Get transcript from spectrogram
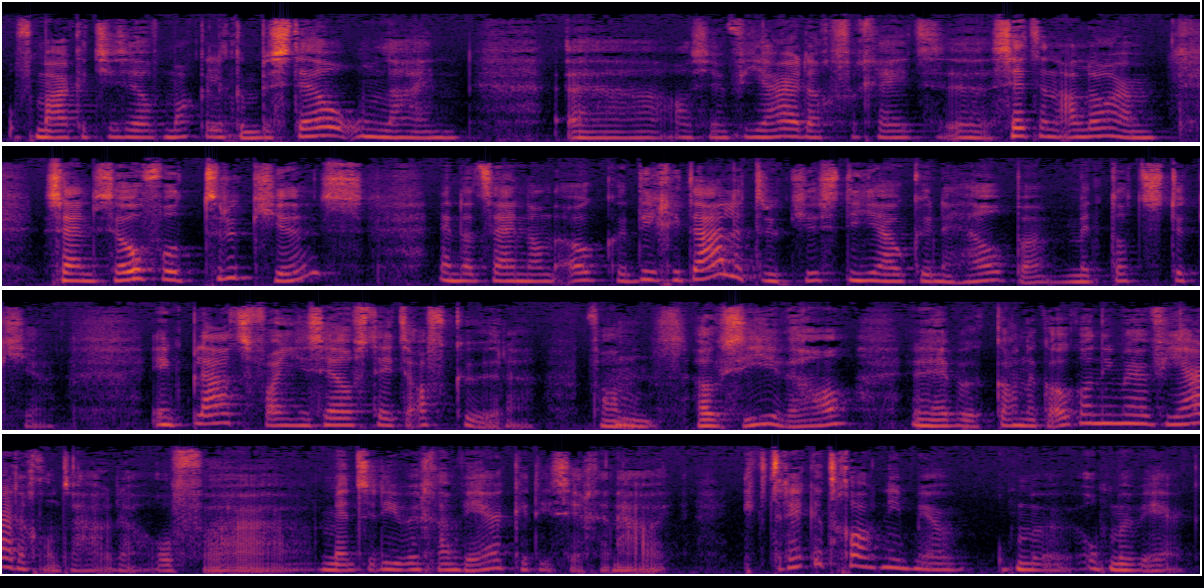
Of maak het jezelf makkelijk, een bestel online. Eh, als je een verjaardag vergeet, eh, zet een alarm. Er zijn zoveel trucjes. En dat zijn dan ook digitale trucjes die jou kunnen helpen met dat stukje. In plaats van jezelf steeds afkeuren. Van, oh zie je wel, dan heb kan ik ook al niet meer een verjaardag onthouden. Of eh, mensen die weer gaan werken, die zeggen, nou, ik trek het gewoon niet meer op mijn, op mijn werk.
